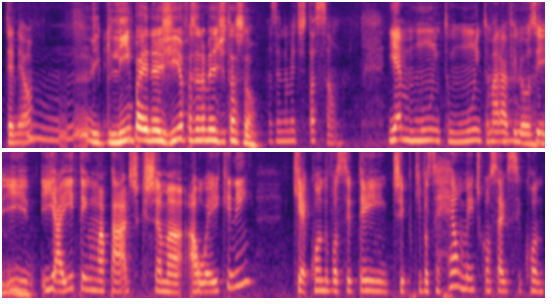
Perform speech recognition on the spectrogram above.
entendeu? E limpa a energia fazendo a meditação. Fazendo a meditação. E é muito, muito maravilhoso. E, e, e aí tem uma parte que chama awakening, que é quando você tem, tipo, que você realmente consegue se con-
